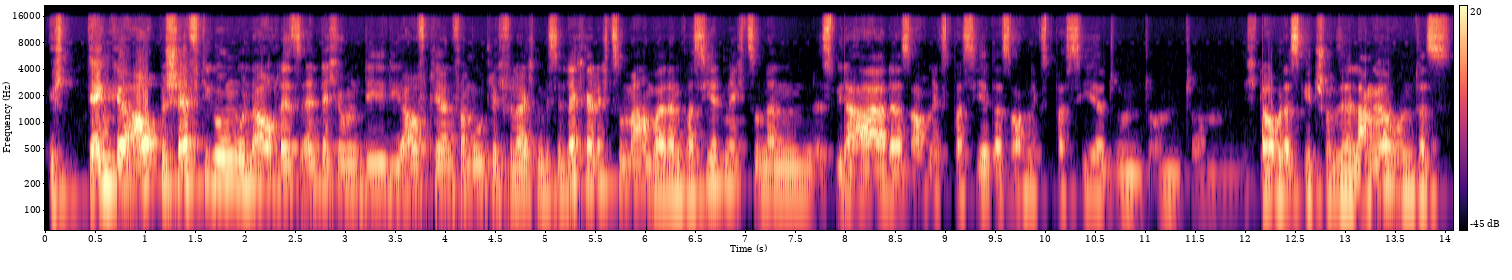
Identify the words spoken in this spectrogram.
Ich denke auch Beschäftigung und auch letztendlich, um die, die aufklären, vermutlich vielleicht ein bisschen lächerlich zu machen, weil dann passiert nichts und dann ist wieder, ah, da ist auch nichts passiert, da ist auch nichts passiert und, und ähm, ich glaube, das geht schon sehr lange und das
